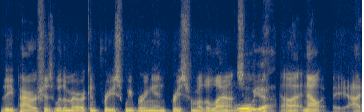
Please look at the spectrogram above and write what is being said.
the parishes with American priests, we bring in priests from other lands. Oh, yeah. Uh, now, I,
